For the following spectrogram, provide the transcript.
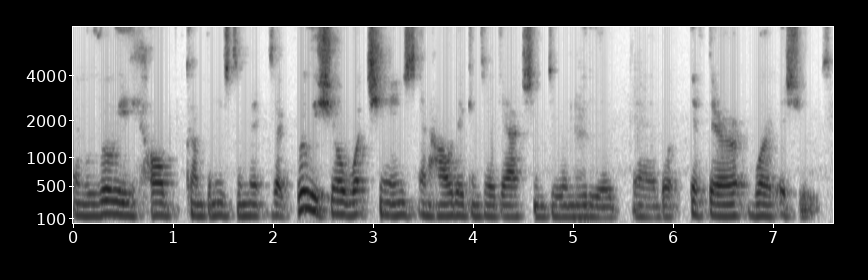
and we really help companies to make like really show what changed and how they can take action to remediate uh, if there were issues.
